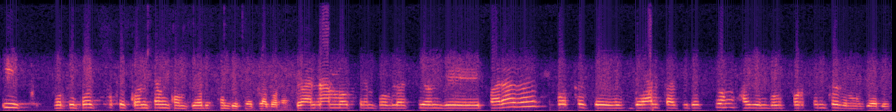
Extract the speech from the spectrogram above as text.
e, por suposto, que contan con peores condicións laborais. Ganamos en población de paradas, postos de, de alta dirección hai un 2% de mulleres.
